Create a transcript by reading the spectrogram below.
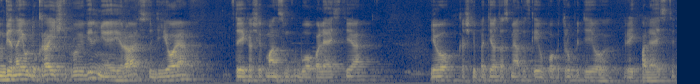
Nu, viena jau dukra iš tikrųjų Vilniuje yra, studijuoja, tai kažkaip man sunku buvo paleisti ją. Jau kažkaip atėjo tas metas, kai jau po truputį jau reikia paleisti.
